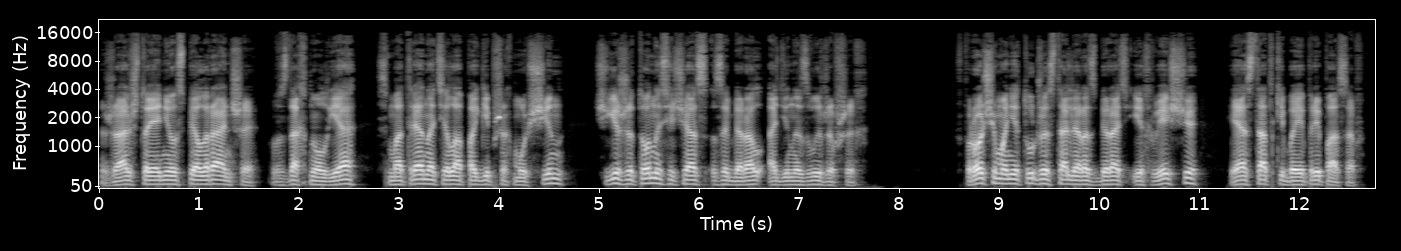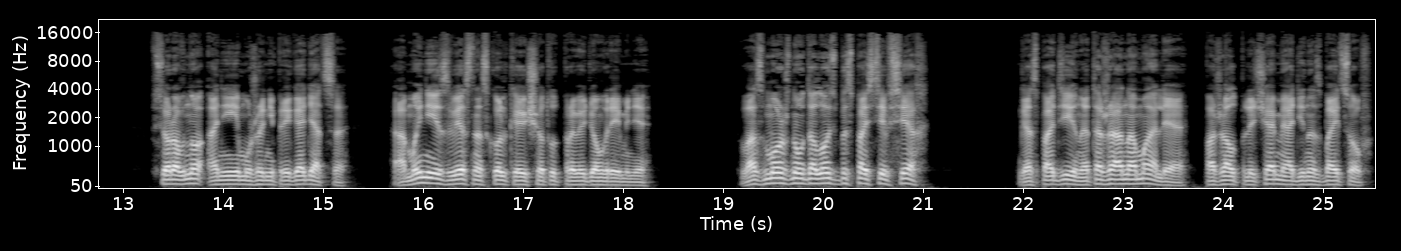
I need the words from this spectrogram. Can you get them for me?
«Жаль, что я не успел раньше», — вздохнул я, смотря на тела погибших мужчин, чьи жетоны сейчас забирал один из выживших. Впрочем, они тут же стали разбирать их вещи и остатки боеприпасов. Все равно они им уже не пригодятся, а мы неизвестно, сколько еще тут проведем времени. Возможно, удалось бы спасти всех. Господин, это же аномалия, пожал плечами один из бойцов.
